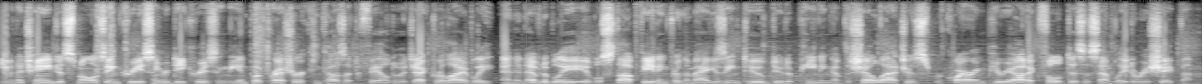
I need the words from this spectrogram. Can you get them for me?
Even a change as small as increasing or decreasing the input pressure can cause it to fail to eject reliably, and inevitably it will stop feeding from the magazine tube due to peening of the shell latches, requiring periodic full disassembly to reshape them.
